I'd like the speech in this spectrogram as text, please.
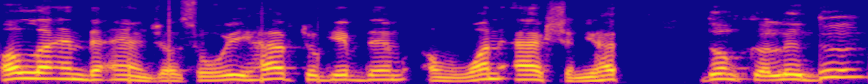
Allah and the angels. So we have to give them one action. You have Donc, les deux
